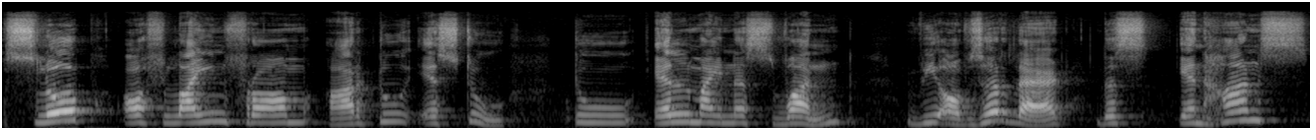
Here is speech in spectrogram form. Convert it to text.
slope of line from R2 S2 to L minus 1, we observe that this enhance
